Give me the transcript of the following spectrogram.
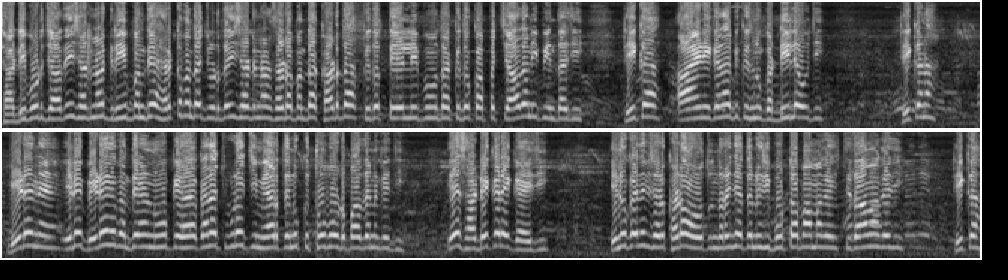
ਸਾਡੀ ਵੋਟ ਜ਼ਿਆਦਾ ਹੀ ਸਾਡੇ ਨਾਲ ਗਰੀਬ ਬੰਦੇ ਆ, ਹਰ ਇੱਕ ਬੰਦਾ ਜੁੜਦਾ ਹੀ ਸਾਡੇ ਨਾਲ ਸਾਡਾ ਬੰਦਾ ਖੜਦਾ ਕਿਤੋਂ ਤੇਲ ਨਹੀਂ ਪਾਉਂਦਾ ਕਿਤੋਂ ਕੱਪ ਚਾਹ ਦਾ ਨਹੀਂ ਪੀਂਦਾ ਜੀ। ਠੀਕ ਆ? ਆਏ ਨਹੀਂ ਕਹਿੰਦਾ ਵੀ ਕਿਸ ਨੂੰ ਗੱਡੀ ਲਿਆਓ ਜੀ। ਠੀਕ ਹੈ ਨਾ? ਵਿਹੜੇ ਨੇ ਇਹਨੇ ਵਿਹੜੇ ਦੇ ਬੰਦਿਆਂ ਨੂੰ ਕਿਹਾ ਕਹਿੰਦਾ ਚੂੜੇ ਚਿਮਿਆਰ ਤੈਨੂੰ ਕਿੱਥੋਂ ਵੋਟ ਪਾ ਦੇਣਗੇ ਜੀ? ਇਹ ਸਾਡੇ ਘਰੇ ਗਏ ਜੀ। ਇਹਨੂੰ ਕਹਿੰਦੇ ਵੀ ਸਰ ਖੜਾ ਹੋ ਤੂੰ ਨਰਿੰਜਨ ਤੈਨੂੰ ਅਸੀਂ ਵੋਟਾਂ ਪਾਵਾਂਗੇ ਜਿਤਾਵਾਂਗੇ ਜੀ। ਠੀਕ ਆ?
